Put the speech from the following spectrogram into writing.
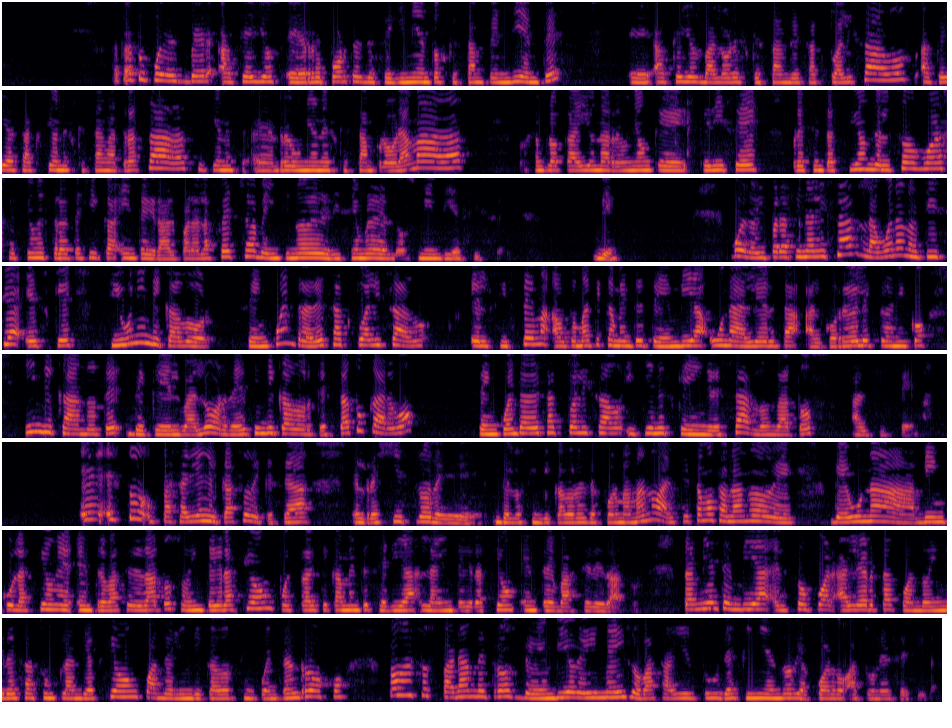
Acá tú puedes ver aquellos eh, reportes de seguimientos que están pendientes, eh, aquellos valores que están desactualizados, aquellas acciones que están atrasadas, si tienes reuniones que están programadas. Por ejemplo, acá hay una reunión que, que dice Presentación del software Gestión Estratégica Integral para la fecha 29 de diciembre del 2016. Bien. Bueno, y para finalizar, la buena noticia es que si un indicador se encuentra desactualizado, el sistema automáticamente te envía una alerta al correo electrónico indicándote de que el valor de ese indicador que está a tu cargo se encuentra desactualizado y tienes que ingresar los datos al sistema. Eh, esto pasaría en el caso de que sea el registro de, los indicadores de forma manual. Si estamos hablando de, una vinculación e, entre base de datos o integración, pues prácticamente sería la integración entre base de datos. También te envía el software alerta cuando ingresas un plan de acción, cuando el indicador se encuentra en rojo. Todos esos parámetros de envío de email lo vas a ir tú definiendo de acuerdo a tu necesidad.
